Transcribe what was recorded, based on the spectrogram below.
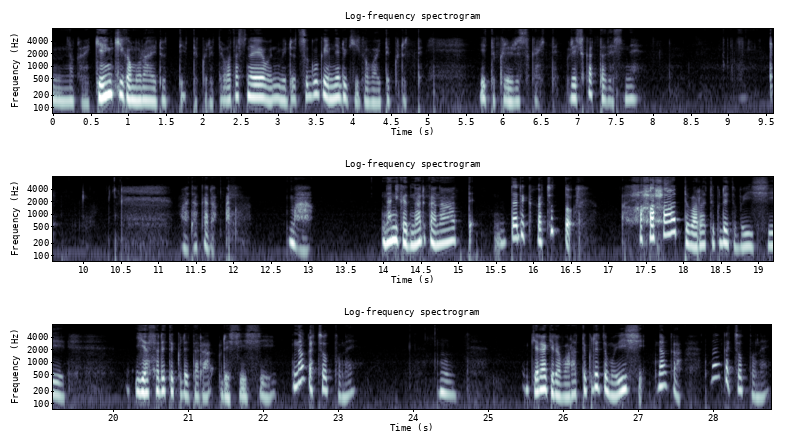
なんかね元気がもらえるって言ってくれて私の絵を見るとすごくエネルギーが湧いてくるって言ってくれる人がいて嬉しかったですね。まあだからまあ何かになるかなって誰かがちょっとはははって笑ってくれてもいいし癒されてくれたら嬉しいしなんかちょっとねうんゲラゲラ笑ってくれてもいいしなんかなんかちょっとね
